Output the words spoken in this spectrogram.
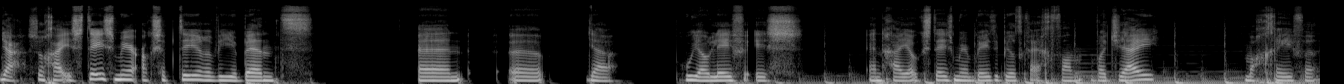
ja, zo ga je steeds meer accepteren wie je bent. En uh, ja, hoe jouw leven is. En ga je ook steeds meer een beter beeld krijgen van wat jij mag geven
